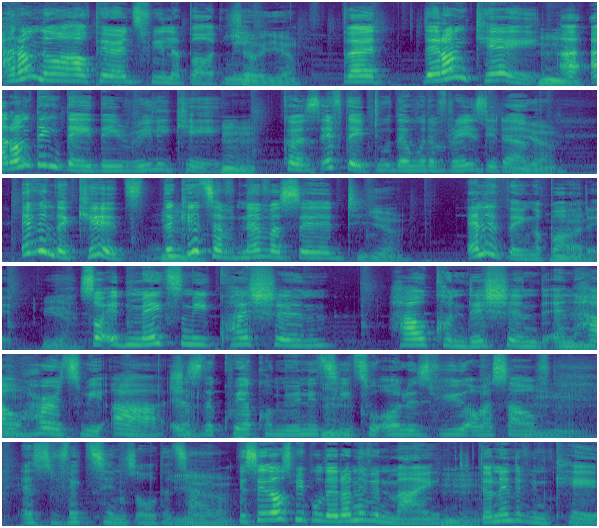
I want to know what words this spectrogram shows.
I don't know how parents feel about me Sure. Yeah. but they don't care. Hmm. I, I don't think they, they really care. Mm. Because if they do, they would have raised it up. Yeah. Even the kids, the Hmm. kids have never said Yeah. anything about Hmm. it. Yeah. So it makes me question how conditioned and how Hmm. hurt we are as the queer community to always view ourselves as victims all the time. Hmm. Yeah. You see, those people, they don't even mind, Mm. they don't even care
